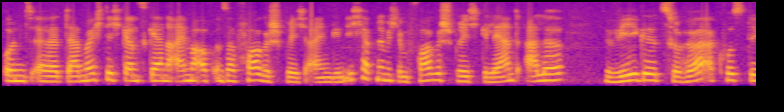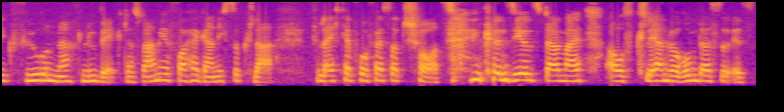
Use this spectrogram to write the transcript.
Und äh, da möchte ich ganz gerne einmal auf unser Vorgespräch eingehen. Ich habe nämlich im Vorgespräch gelernt, alle Wege zur Hörakustik führen nach Lübeck. Das war mir vorher gar nicht so klar. Vielleicht, Herr Professor Schorz, können Sie uns da mal aufklären, warum das so ist?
